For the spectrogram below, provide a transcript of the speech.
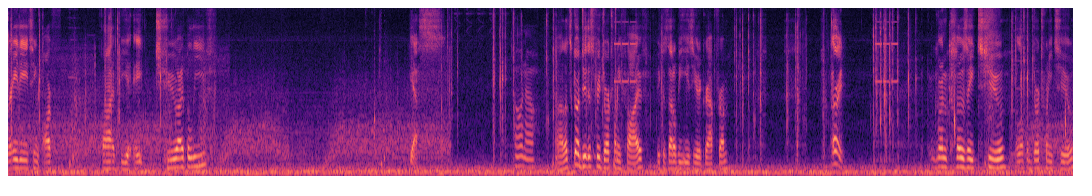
radiating R5 via A2, I believe. Yes. Oh no. Uh, let's go do this for door 25, because that'll be easier to grab from. Alright. Go ahead and close A2. We'll open door 22.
